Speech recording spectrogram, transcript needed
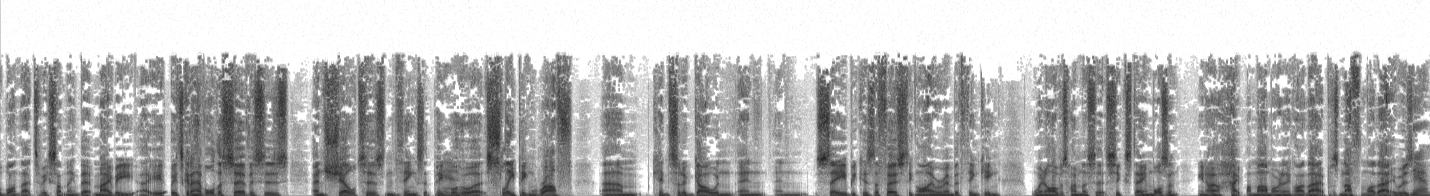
want that to be something that maybe uh, it- it's going to have all the services and shelters and things that people Yeah. who are sleeping rough um, can sort of go and, and, and see. Because the first thing I remember thinking when I was homeless at 16 wasn't, you know, I hate my mum or anything like that. It was nothing like that. It was, Yeah.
